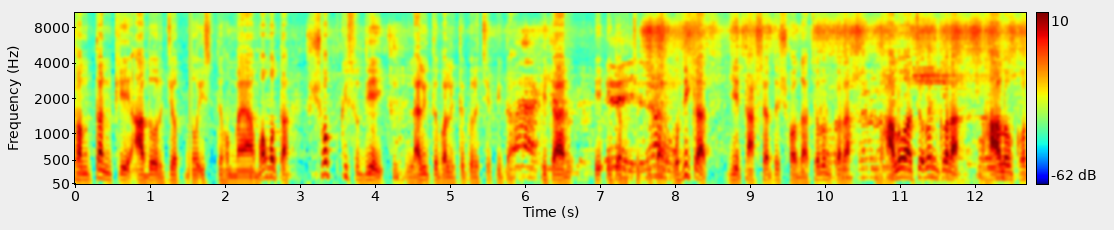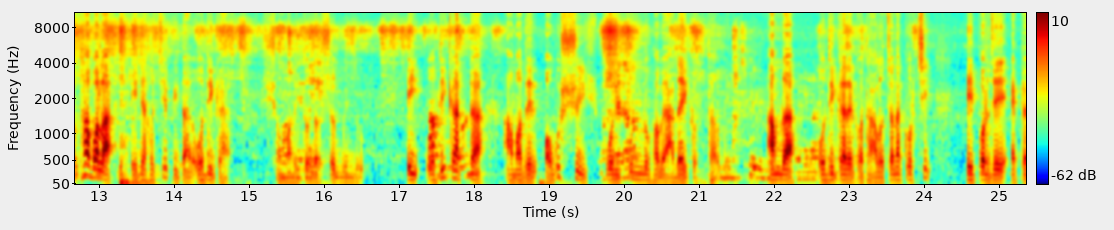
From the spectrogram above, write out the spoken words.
সন্তানকে আদর যত্ন স্নেহ মায়া মমতা সব কিছু দিয়েই লালিত পালিত করেছে পিতা। পিতার এটা হচ্ছে পিতার অধিকার যে তার সাথে সদ আচরণ করা ভালো আচরণ করা ভালো কথা বলা এটা হচ্ছে পিতার অধিকার। সম্মানিত দর্শকবিন্দু এই অধিকারটা আমাদের অবশ্যই পরিপূর্ণভাবে আদায় করতে হবে। আমরা অধিকারের কথা আলোচনা করছি। এই পর্যায়ে একটা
